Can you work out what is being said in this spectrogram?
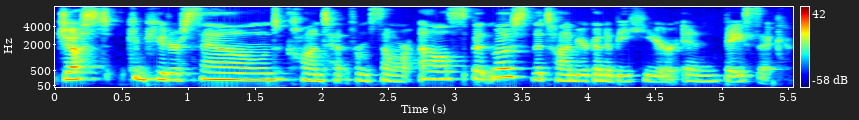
just computer sound, content from somewhere else, but most of the time you're going to be here in BASIC.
